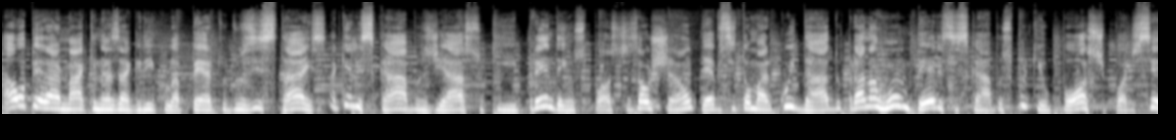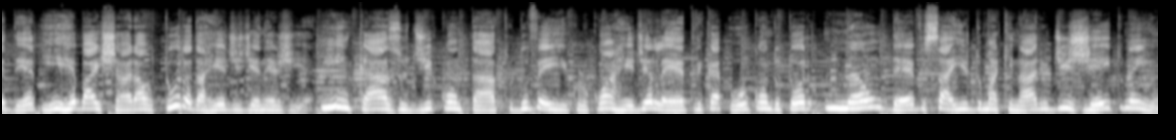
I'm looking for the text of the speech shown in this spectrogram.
Ao operar máquinas máquinas agrícolas perto dos estais, aqueles cabos de aço que prendem os postes ao chão, deve-se tomar cuidado para não romper esses cabos, porque o poste pode ceder e rebaixar a altura da rede de energia. E em caso de contato do veículo com a rede elétrica, o condutor não deve sair do maquinário de jeito nenhum.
